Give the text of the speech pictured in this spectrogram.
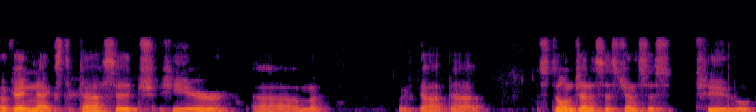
Okay, next passage here. Um, we've got uh, still in Genesis, Genesis two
